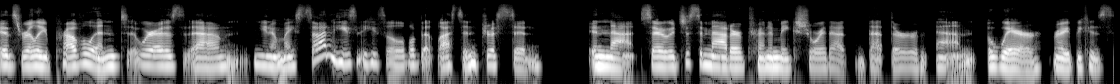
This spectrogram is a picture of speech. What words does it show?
it's really prevalent. Whereas, um, you know, my son, he's he's a little bit less interested in that. So it's just a matter of trying to make sure that that they're um, aware, right? Because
